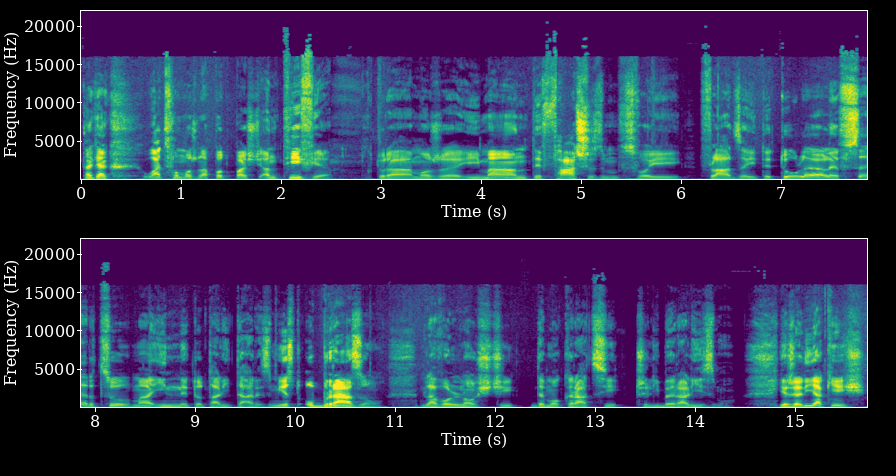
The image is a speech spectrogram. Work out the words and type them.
Tak jak łatwo można podpaść Antifie, która może i ma antyfaszyzm w swojej fladze i tytule, ale w sercu ma inny totalitaryzm. Jest obrazą dla wolności, demokracji czy liberalizmu. Jeżeli jakiejś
